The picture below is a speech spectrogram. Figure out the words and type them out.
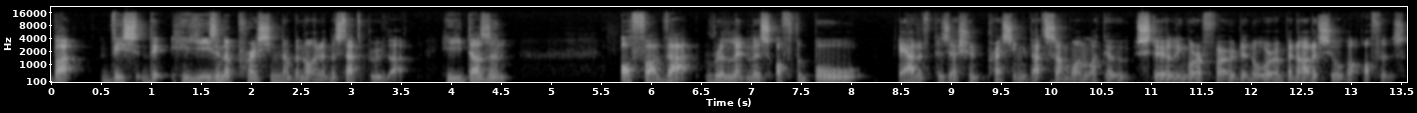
But this the, he isn't a pressing number nine, and the stats prove that he doesn't offer that relentless off the ball, out of possession pressing that someone like a Sterling or a Foden or a Bernardo Silva offers.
